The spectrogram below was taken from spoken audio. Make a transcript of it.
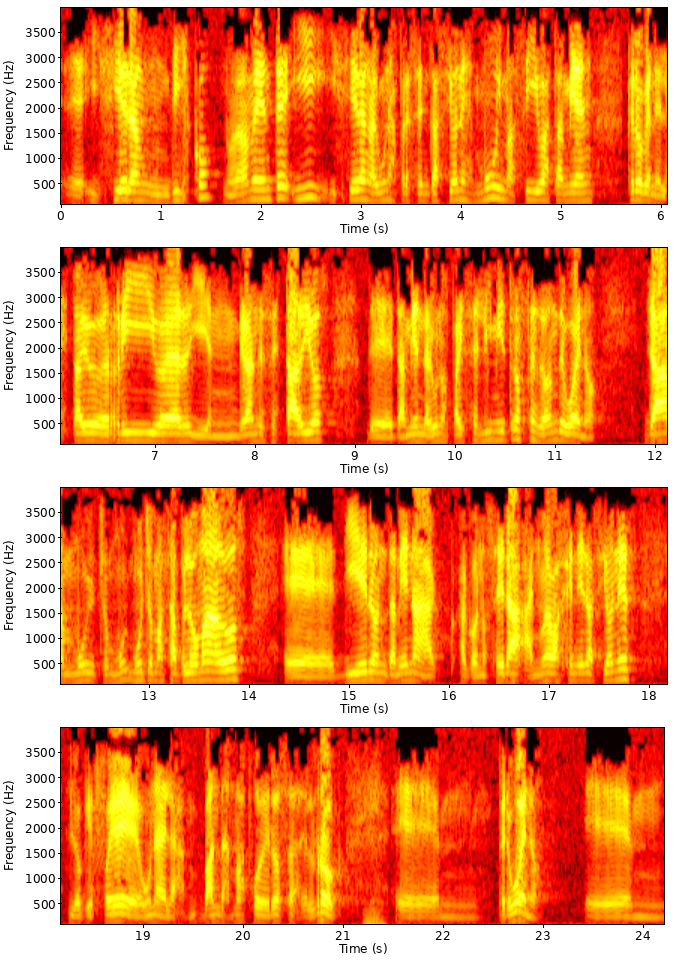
eh, hicieran un disco nuevamente y hicieran algunas presentaciones muy masivas también, creo que en el estadio de River y en grandes estadios de, también de algunos países limítrofes donde, bueno, ya mucho, mucho más aplomados, dieron también a, conocer a nuevas generaciones lo que fue una de las bandas más poderosas del rock. Mm. Eh, pero bueno, eh,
